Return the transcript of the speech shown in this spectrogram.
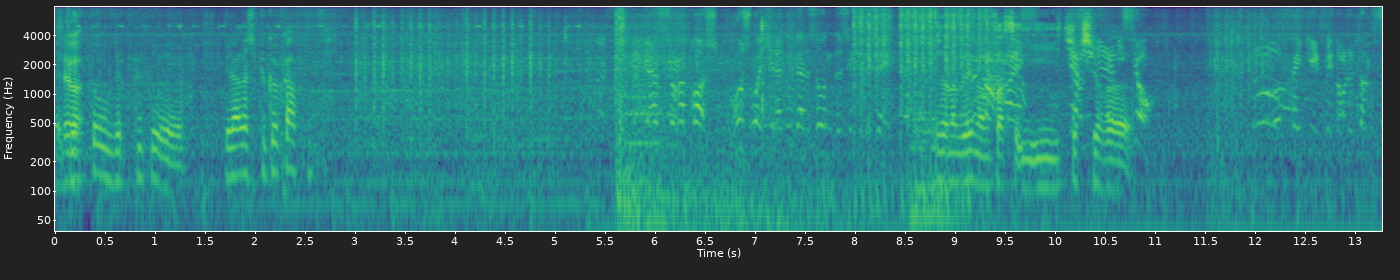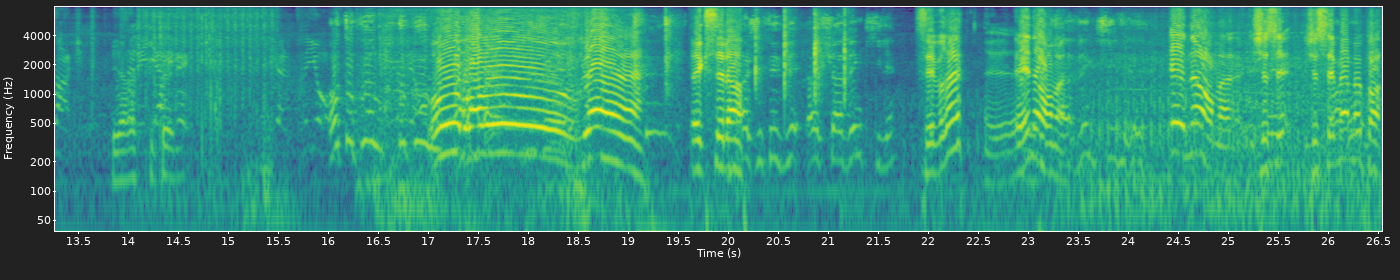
C'est bon. vous êtes plus que. Il en reste plus que 4. Rapproche. Rejoignez la nouvelle zone de sécurité. Vous en avez en face il tire sur. Euh, mission. Votre équipe est dans le top 5. Il reste. Oh, top 1 Top 1 Oh, bravo Bien Excellent Ah, j'ai fait v... ah, je suis à 20 kills. hein. C'est vrai euh, Je suis Énorme à 20 kills. Énorme Je sais, je sais même pas.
